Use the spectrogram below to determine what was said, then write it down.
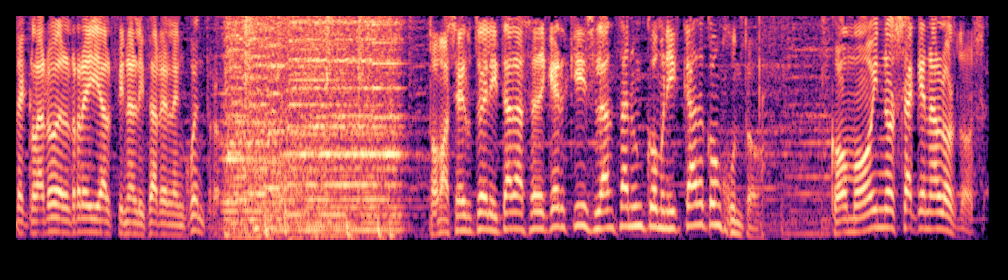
declaró el rey al finalizar el encuentro. Thomas Hurtel y Tadas Edekerkis lanzan un comunicado conjunto. Como hoy nos saquen a los dos,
